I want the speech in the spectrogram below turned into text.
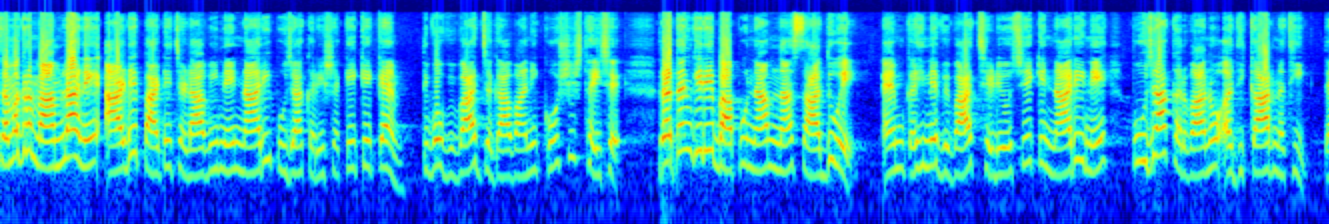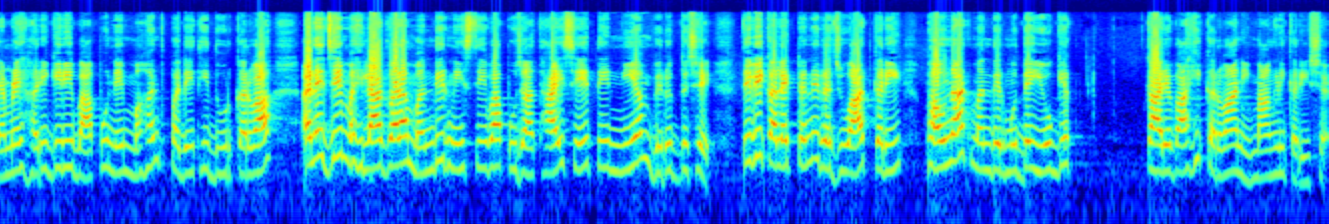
સમગ્ર મામલાને આડે પાટે ચડાવીને નારી પૂજા કરી શકે કે કેમ? તેવો વિવાદ જગાવવાની કોશિશ થઈ છે. રતનગીરી બાપુ નામના સાધુએ એમ કહીને વિવાદ છેડ્યો છે કે નારીને પૂજા કરવાનો અધિકાર નથી. તેમણે હરિગીરી બાપુને મહંત પદેથી દૂર કરવા અને જે મહિલા દ્વારા મંદિરની સેવા પૂજા થાય છે તે નિયમ વિરુદ્ધ છે. તેવી કલેક્ટરને રજૂઆત કરી ભવનાથ મંદિર મુદ્દે યોગ્ય કાર્યવાહી કરવાની માંગણી કરી છે.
